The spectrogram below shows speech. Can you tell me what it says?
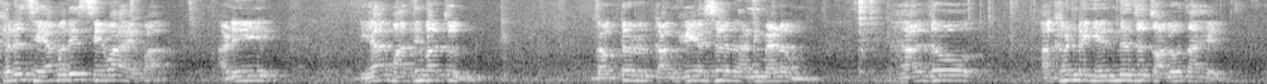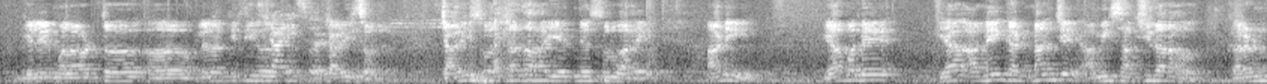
खरंच यामध्ये सेवा आहे पा आणि ह्या माध्यमातून डॉक्टर कांक्रिया सर आणि मॅडम हा जो अखंड यज्ञ जो चालवत आहेत गेले मला वाटतं आपल्याला किती. चाळीस वर्ष. चाळीस वर्षाचा हा यज्ञ सुरू आहे. आणि यामध्ये या अनेक घटनांचे आम्ही साक्षीदार आहोत. कारण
